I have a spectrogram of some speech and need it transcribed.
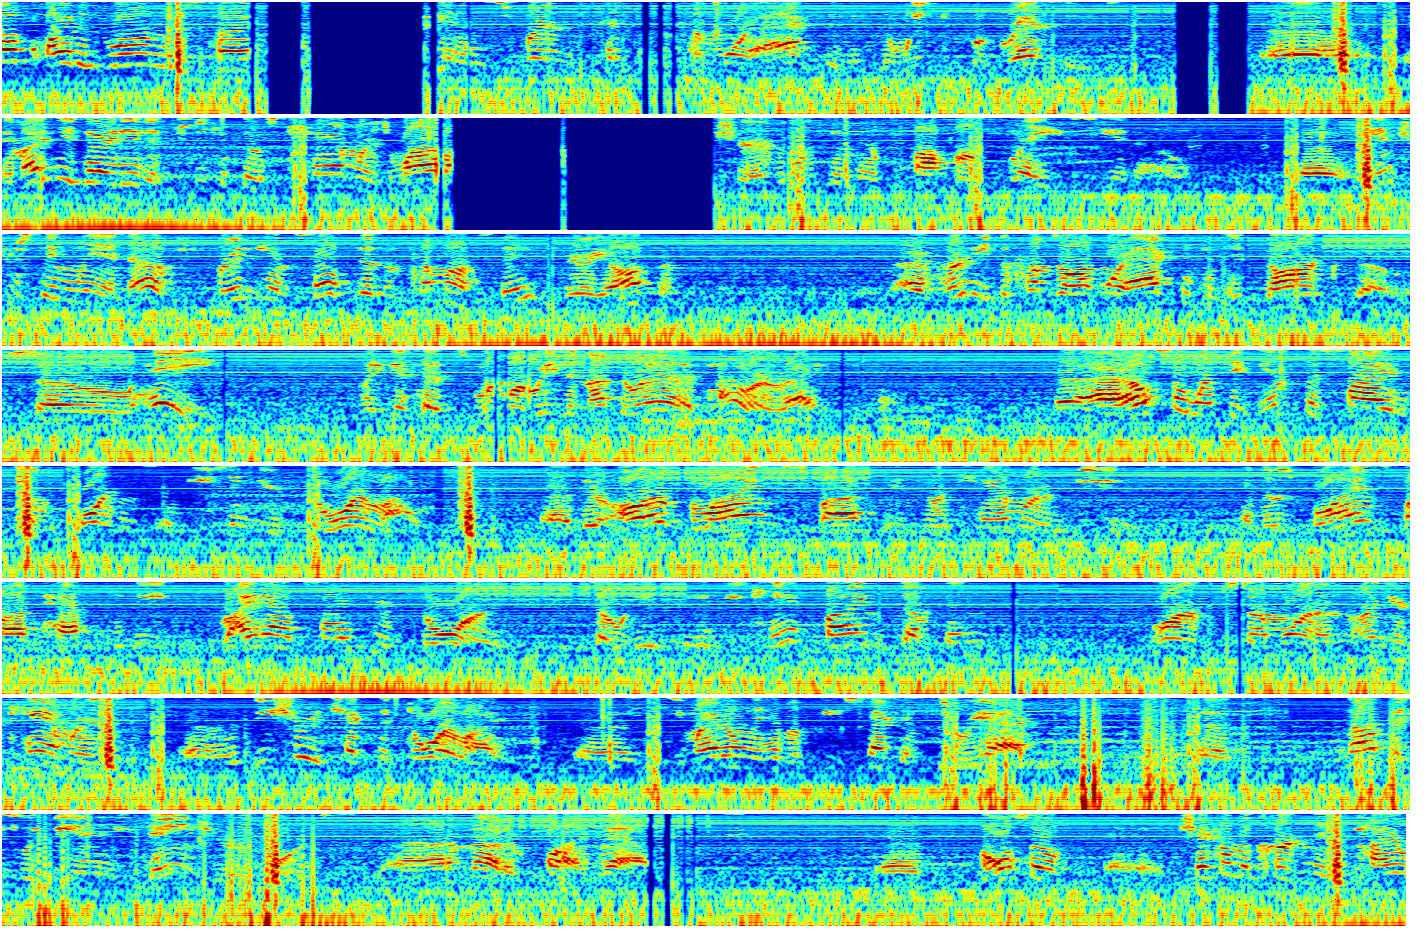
not quite as long this time. and his friends tend to become more active as the week progresses. Uh, it might be a good idea to peek at those cameras while sure everyone's in their proper place, you know. Uh, interestingly enough, Freddy himself doesn't come on stage very often. I've heard he becomes a lot more active in the dark, though, so hey, I guess that's one more reason not to run out of power, right? Uh, I also want to emphasize the importance of using your door lights. Uh, there are blind spots in your camera view, and those blind spots happen to be right outside your doors. So if, if you can't find something or someone on your cameras, uh, be sure to check the door light. Uh, you might only have a few seconds to react. Uh, not that you would be in any danger, of course. Uh, I'm not implying that. Uh, also, check on the curtain in Pirate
